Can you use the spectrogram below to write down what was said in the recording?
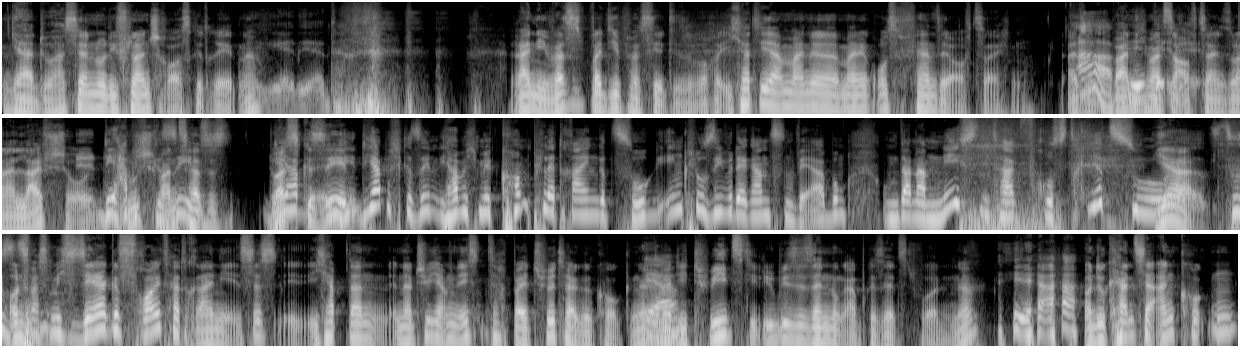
Ja, du hast ja nur die Flansch rausgedreht, ne? Reini, was ist bei dir passiert diese Woche? Ich hatte ja meine, meine große Fernsehaufzeichnung. Also Ah, war nicht äh, mal äh, eine Aufzeichnung, sondern eine Live-Show. die hab du ich gesehen. hast es, du Die hast hab, gesehen. Die, die habe ich gesehen, die habe ich mir komplett reingezogen, inklusive der ganzen Werbung, um dann am nächsten Tag frustriert zu, ja, zu und was mich sehr gefreut hat, Reini, ist das, ich habe dann natürlich am nächsten Tag bei Twitter geguckt, ne, Ja. über die Tweets, die über diese Sendung abgesetzt wurden, ne? ja, Und du kannst ja angucken,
